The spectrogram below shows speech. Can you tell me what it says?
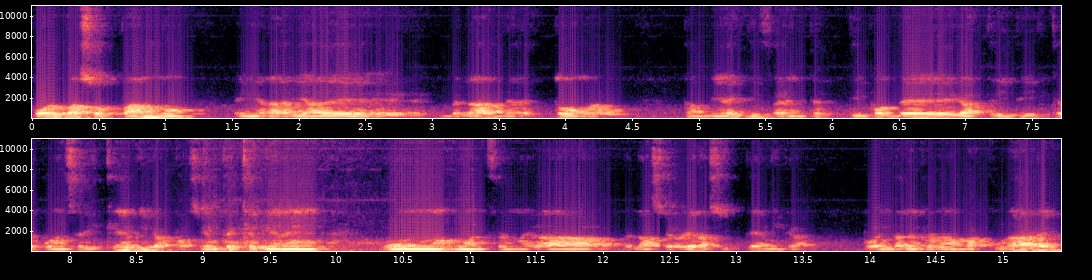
por vasospasmo en el área de, ¿verdad? del estómago. También hay diferentes tipos de gastritis que pueden ser isquémicas, pacientes que tienen una enfermedad ¿verdad? severa sistémica pueden darle problemas vasculares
